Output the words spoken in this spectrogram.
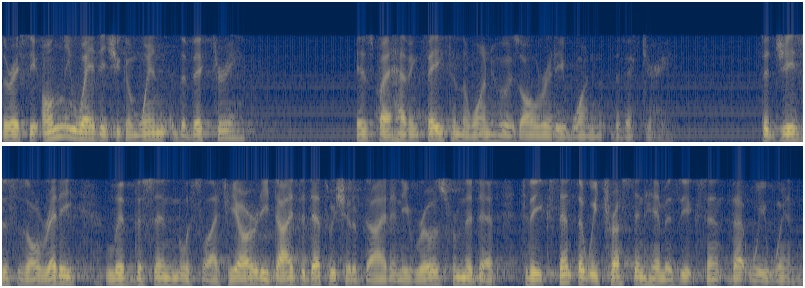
the race? The only way that you can win the victory is by having faith in the one who has already won the victory that Jesus has already lived the sinless life. He already died the death we should have died, and he rose from the dead. To the extent that we trust in him is the extent that we win.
